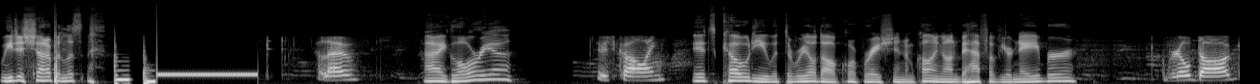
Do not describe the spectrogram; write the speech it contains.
Will you just shut up and listen? Hello? Hi, Gloria. Who's calling? It's Cody with the Real Dog Corporation. I'm calling on behalf of your neighbor, Real dog?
